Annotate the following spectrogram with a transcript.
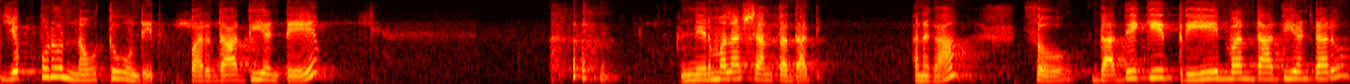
ఎప్పుడూ నవ్వుతూ ఉండేది. పర్దాది అంటే నిర్మల శాంత దాది అనగా సో దాదీకి త్రీ ఇన్ వన్ దాది అంటారు?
